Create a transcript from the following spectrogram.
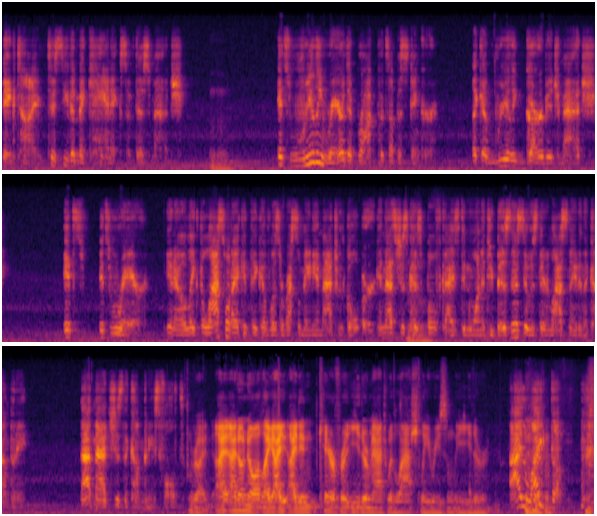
big time to see the mechanics of this match. Mm-hmm. It's really rare that Brock puts up a stinker, like a really garbage match. It's it's rare, you know. Like the last one I can think of was a WrestleMania match with Goldberg, and that's just because mm. both guys didn't want to do business. It was their last night in the company. That match is the company's fault. Right. I, I don't know. Like I, I didn't care for either match with Lashley recently either. I like them.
